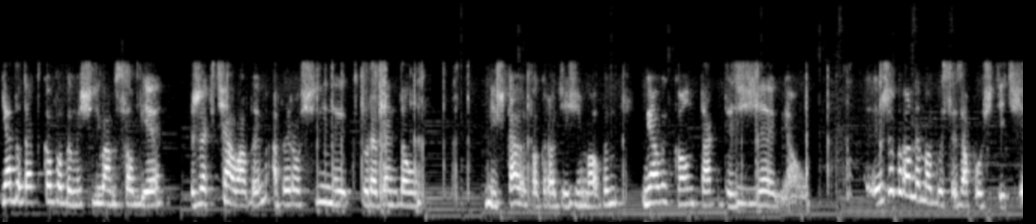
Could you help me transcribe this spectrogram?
Ja dodatkowo wymyśliłam sobie, że chciałabym, aby rośliny, które będą mieszkały w ogrodzie zimowym, miały kontakt z ziemią, żeby one mogły sobie zapuścić e,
